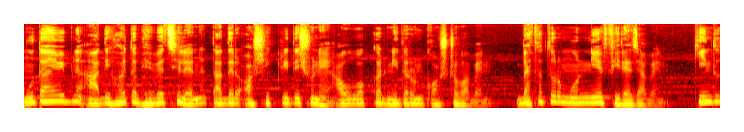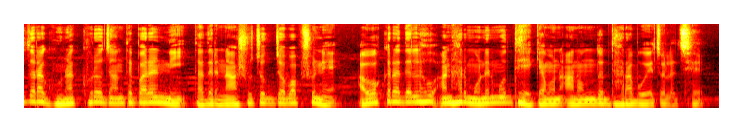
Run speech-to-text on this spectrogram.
মুতাইম ইবনে আদি হয়তো ভেবেছিলেন, তাদের অস্বীকৃতি শুনে আবু বক্কর নিদারুণ কষ্ট পাবেন ব্যথাতুর মন নিয়ে ফিরে যাবেন। কিন্তু তারা ঘুণাক্ষরেও জানতে পারেননি, তাদের নাসূচক জবাব শুনে আওয়াক্কারাদাল্লাহু আনহার মনের মধ্যে কেমন আনন্দের ধারা বয়ে চলেছে।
